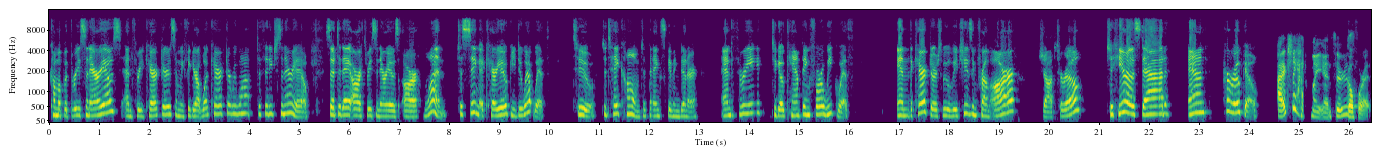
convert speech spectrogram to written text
come up with three scenarios and three characters, and we figure out what character we want to fit each scenario. So today, our three scenarios are one, to sing a karaoke duet with, two, to take home to Thanksgiving dinner, and three, to go camping for a week with. And the characters we will be choosing from are Jotaro, Chihiro's dad, and Hiroko. I actually have my answers. Go for it.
